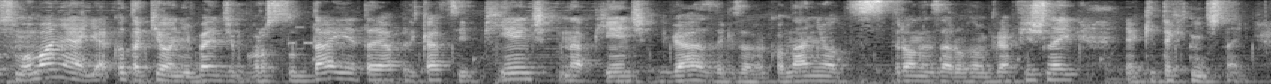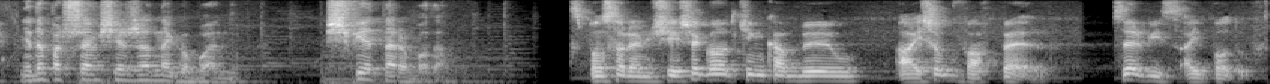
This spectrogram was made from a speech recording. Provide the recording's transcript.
Podsumowania jako takiego nie będzie, po prostu daję tej aplikacji 5 na 5 gwiazdek za wykonanie od strony zarówno graficznej, jak i technicznej. Nie dopatrzyłem się żadnego błędu. Świetna robota. Sponsorem dzisiejszego odcinka był iShop.waw.pl, serwis iPodów.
